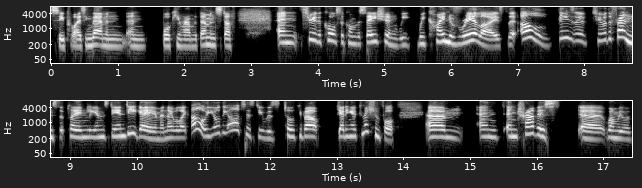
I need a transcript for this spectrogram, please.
supervising them and and walking around with them and stuff. And through the course of conversation we we kind of realized that oh these are two of the friends that play in liam's d&d game. And they were like oh you're the artist he was talking about getting a commission for. Um and and travis uh, when we were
